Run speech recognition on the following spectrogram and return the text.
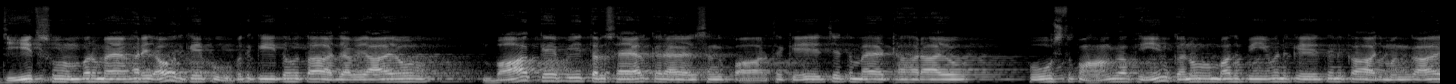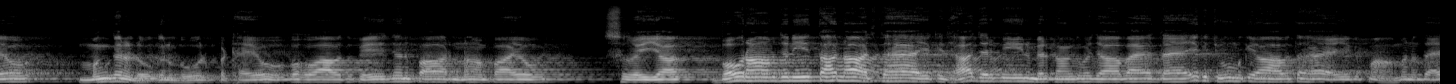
ਜੀਤ ਸੁਅੰਬਰ ਮੈਂ ਹਰਿ ਔਧ ਕੇ ਭੂਪਤ ਕੀ ਦੋਹਤਾ ਜਬ ਆਇਓ। ਬਾਗ ਕੇ ਪੀਤਰ ਸੈਲ ਕਰੈ, ਸੰਗ ਪਾਰਥ ਕੇ ਚਿਤ ਮੈਂ ਠਹਰਾਇਓ। ਪੋਸਤ ਭਾਂਗ ਅਫੀਮ ਕਨੋ, ਮਦ ਪੀਵਨ ਕੇ ਤਿਨ ਕਾਜ ਮੰਗਾਇਓ। ਮੰਗਨ ਲੋਗਨ ਬੋਲ ਪਠਾਇਓ, ਬਹੁ ਆਵਤ ਪੇ ਜਨ ਪਾਰ ਨਾ ਪਾਇਓ। ਸਵਈਆ, ਬਹੁ ਰਾਮ ਜਨੀ ਤਾ ਨਾਚਤ ਹੈ ਇਕ ਝਾਜਰ ਬੀਨ ਮਿਰਦੰਗ ਵਜਾਵੈ। ਦੈ ਇਕ ਚੂਮ ਆਵਤ ਹੈ, ਇਕ ਭਾਮਨ ਦੈ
